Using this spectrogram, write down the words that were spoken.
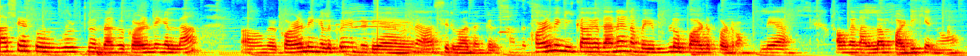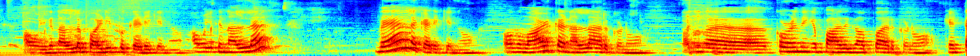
ஆசையாக கூப்பிட்டு வந்தாங்க குழந்தைங்கள்லாம். அவங்க குழந்தைங்களுக்கும் என்னுடைய ஆசீர்வாதங்கள். அந்த குழந்தைங்களுக்காக தானே நம்ம இவ்வளோ பாடுபடுறோம் இல்லையா? அவங்க நல்லா படிக்கணும். அவங்களுக்கு நல்ல படிப்பு கிடைக்கணும். அவங்களுக்கு நல்ல வேலை கிடைக்கணும். அவங்க வாழ்க்கை நல்லா இருக்கணும். அவங்க குழந்தைங்க பாதுகாப்பாக இருக்கணும். கெட்ட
